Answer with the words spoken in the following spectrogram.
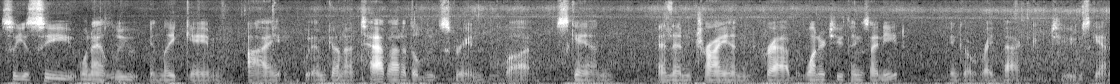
So you'll see when I loot in late game, I am gonna tab out of the loot screen while I scan, and then try and grab one or two things I need, and go right back to scanning.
